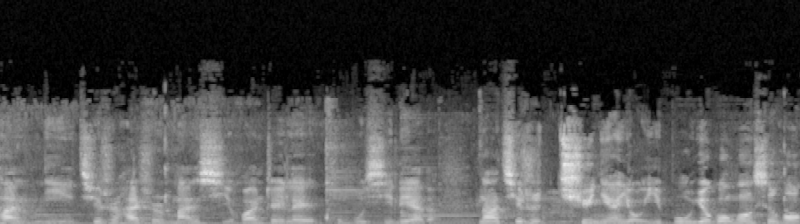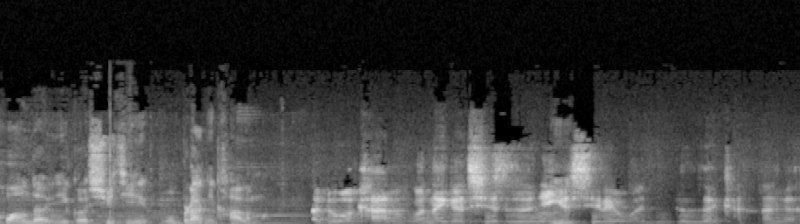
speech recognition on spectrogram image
看你其实还是蛮喜欢这类恐怖系列的。那其实去年有一部《月光光心慌慌》的一个续集，我不知道你看了吗？啊，对，我看了，我那个其实那个系列我一直在看，那个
